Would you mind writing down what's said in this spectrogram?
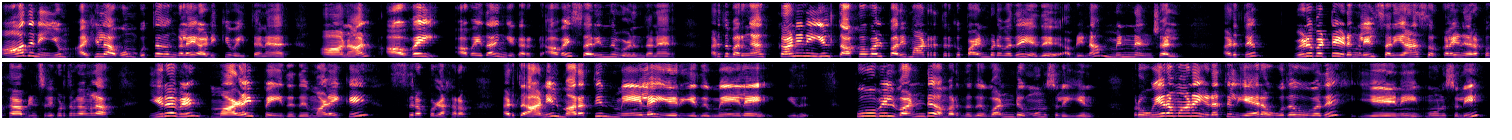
ஆதினியும் அகிலாவும் புத்தகங்களை அடுக்கி வைத்தனர். ஆனால் அவை அவை தான் இங்கே கரெக்ட் அவை சரிந்து விழுந்தன. அடுத்து பாருங்க கணினியில் தகவல் பரிமாற்றத்திற்கு பயன்படுவது எது அப்படின்னா மின்னஞ்சல். அடுத்து விடுபட்ட இடங்களில் சரியான சொற்களை நிரப்புக அப்படின்னு சொல்லி கொடுத்துருக்காங்களா? இரவில் மழை பெய்தது. மழைக்கு சிறப்புழகரம் அடுத்து அணில் மரத்தின் மேலே ஏறியது. மேலே இது. பூவில் வண்டு அமர்ந்தது. வண்டு மூணு சொல்லி இன். அப்புறம் உயரமான இடத்தில் ஏற உதவுவது ஏனி மூணு சொல்லி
